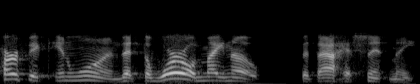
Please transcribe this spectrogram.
perfect in one, that the world may know that thou hast sent me,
